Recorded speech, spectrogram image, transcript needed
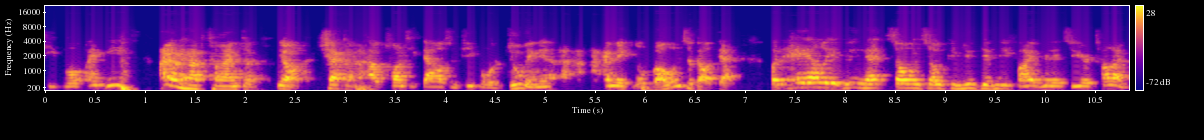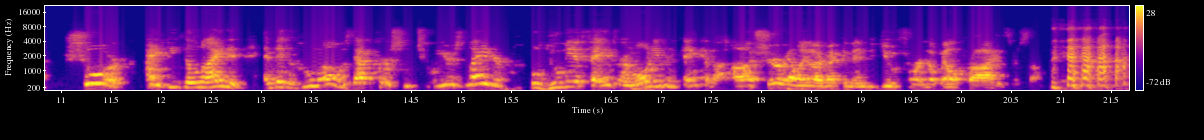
people I meet. I don't have time to, you know, check on how 20,000 people are doing. And I, I make no bones about that. But hey, Elliot, we met so and so. Can you give me five minutes of your time? Sure, I'd be delighted. And then who knows, that person two years later will do me a favor and won't even think about, oh, sure, Elliot, I recommended you for a Nobel Prize or something.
